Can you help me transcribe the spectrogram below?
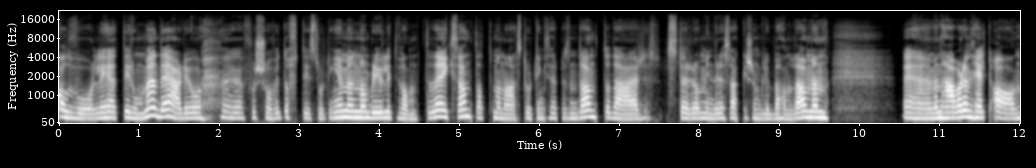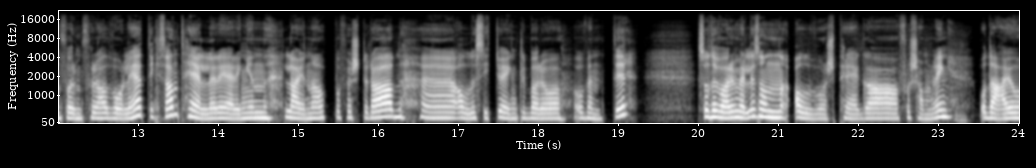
alvorlighet i rommet. Det er det jo eh, for så vidt ofte i Stortinget, men man blir jo litt vant til det, ikke sant? At man er stortingsrepresentant, og det er større og mindre saker som blir behandla. Men, eh, men her var det en helt annen form for alvorlighet, ikke sant? Hele regjeringen lina opp på første rad. Eh, alle sitter jo egentlig bare og, og venter. Så det var en veldig sånn alvorsprega forsamling. Og det er jo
